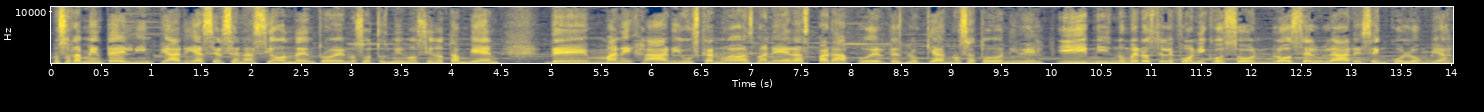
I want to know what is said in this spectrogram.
no solamente de limpiar y hacer sanación dentro de nosotros mismos, sino también de manejar y buscar nuevas maneras para poder desbloquearnos a todo nivel. Y mis números telefónicos son los celulares en Colombia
